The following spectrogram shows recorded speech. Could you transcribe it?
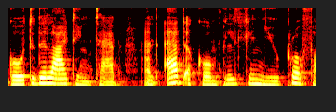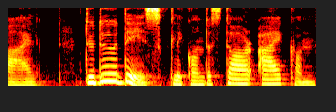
Go to the Lighting tab and add a completely new profile. To do this, click on the star icon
